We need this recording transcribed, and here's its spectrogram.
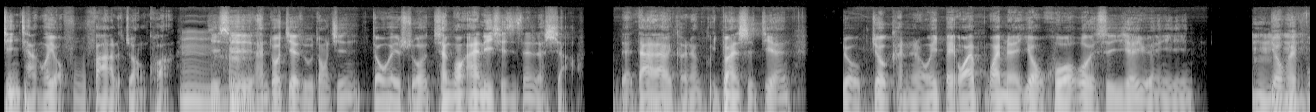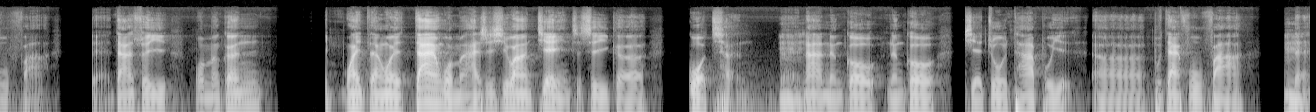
经常会有复发的状况。嗯。其实很多戒毒中心都会说，成功案例其实真的少。对，大概可能一段时间。就就可能容易被外外面的诱惑或者是一些原因，嗯，又会复发，对。当然，所以我们跟外单位，当然我们还是希望戒瘾只是一个过程，嗯，那能够能够协助他不呃不再复发，对，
